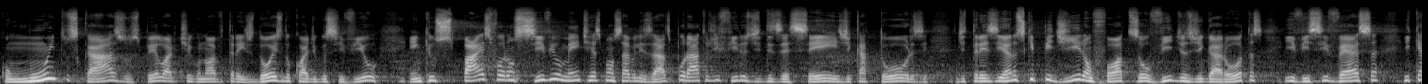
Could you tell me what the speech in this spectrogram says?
com muitos casos, pelo artigo 932 do Código Civil, em que os pais foram civilmente responsabilizados por ato de filhos de 16, de 14, de 13 anos que pediram fotos ou vídeos de garotas e vice-versa e que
